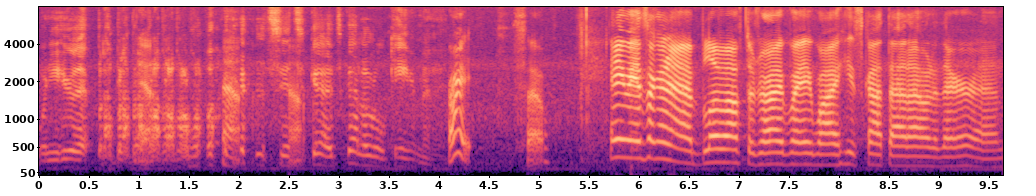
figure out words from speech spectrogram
When you hear that blah blah blah Yeah. blah blah blah blah. Yeah. it's it's got it's got a little cam in it. Right. So, anyways, I'm gonna blow off the driveway while he's got that out of there, and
